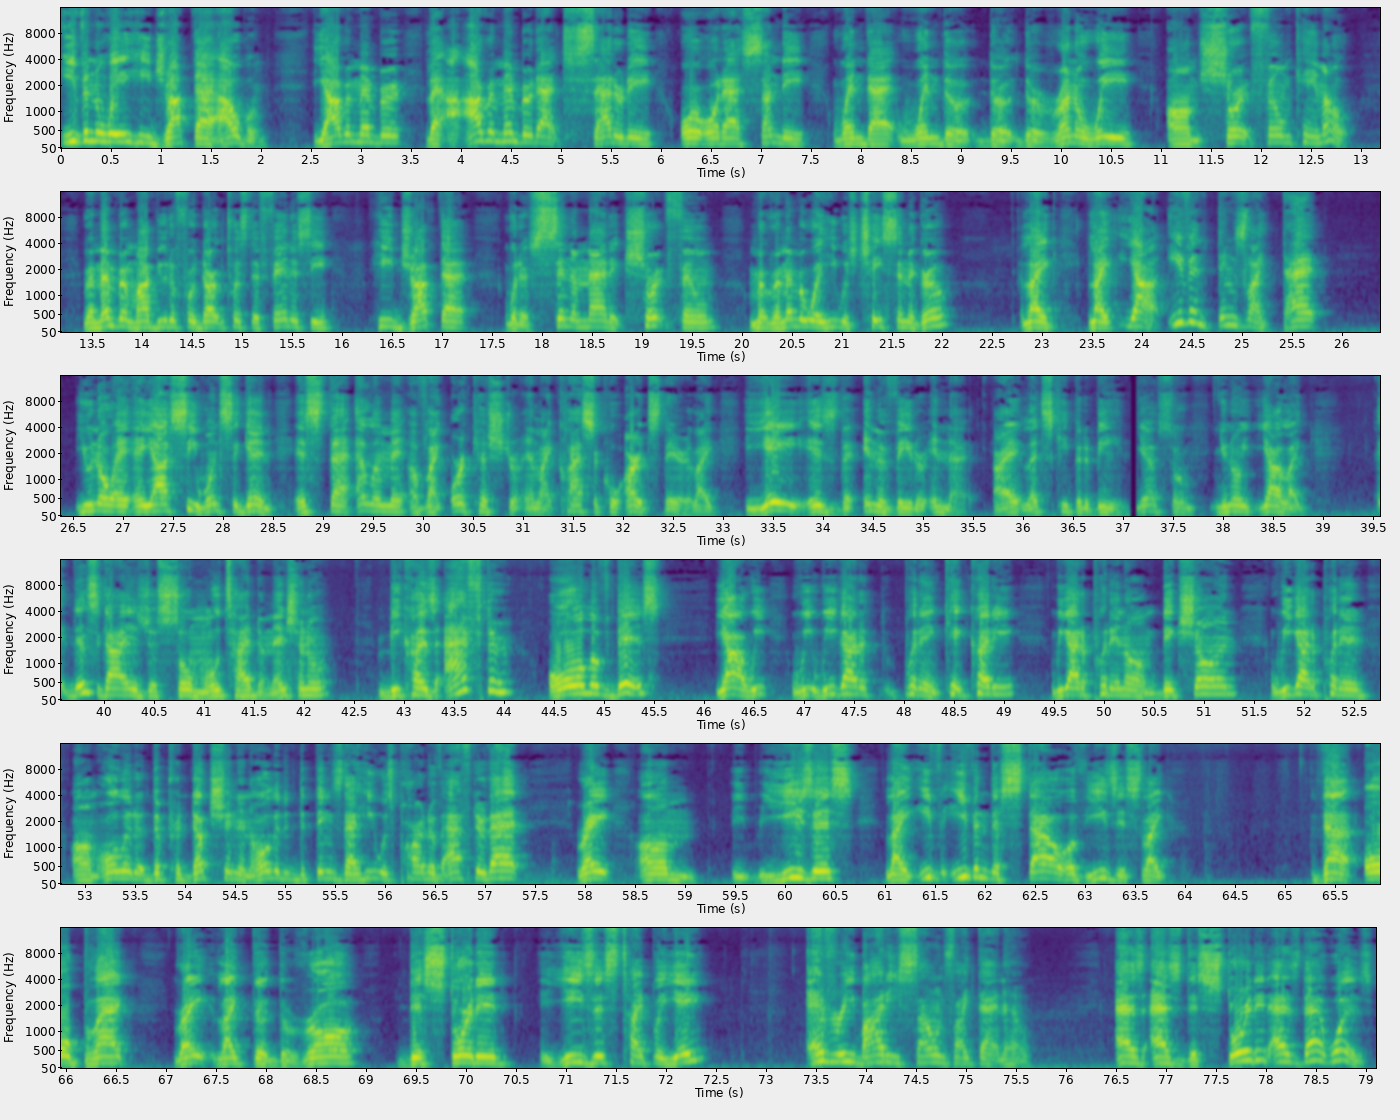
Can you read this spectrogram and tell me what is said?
even the way he dropped that album, y'all remember, like, I, I remember that Saturday or, or that Sunday when that, when the, the, the runaway, um, short film came out. Remember My Beautiful Dark Twisted Fantasy? He dropped that with a cinematic short film Remember where he was chasing the girl? Like, like, yeah, even things like that, you know, and, and y'all see once again, it's that element of like orchestra and like classical arts there. Like, Ye is the innovator in that. All right, let's keep it a bean. Yeah, so, you know, y'all like, this guy is just so multi-dimensional because after all of this, yeah, we we we gotta put in Kid Cudi, we got to put in um Big Sean. We got to put in um all of the, the production and all of the, the things that he was part of after that, right? Um Yeezus, like even even the style of Yeezus, like that all black, right? Like the the raw, distorted Yeezus type of yay. Everybody sounds like that now. As as distorted as that was,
